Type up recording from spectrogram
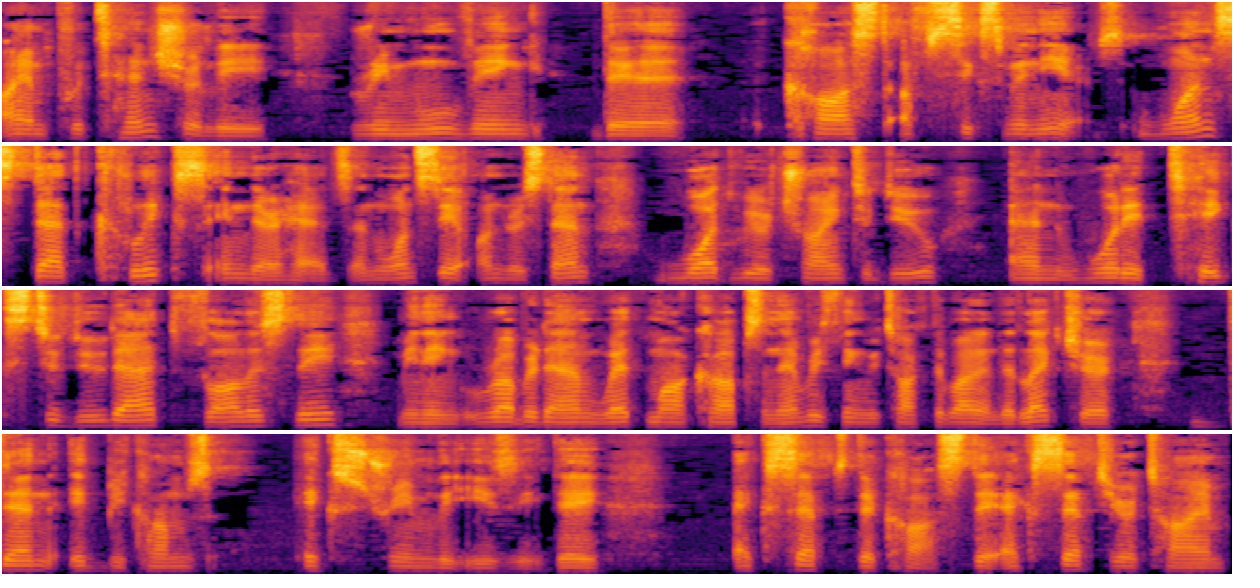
I am potentially removing the cost of six veneers. Once that clicks in their heads and once they understand what we're trying to do, and what it takes to do that flawlessly, meaning rubber dam, wet mock-ups, and everything we talked about in the lecture, then it becomes extremely easy. They accept the cost, they accept your time,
